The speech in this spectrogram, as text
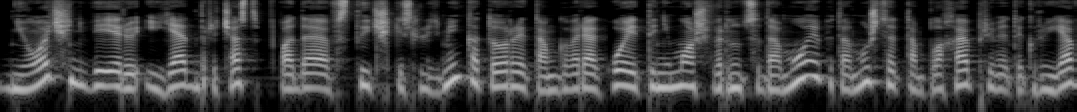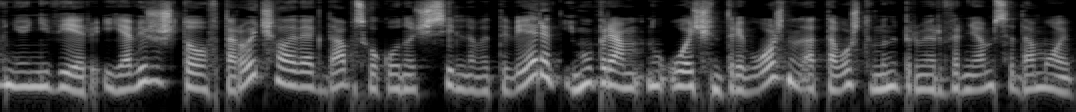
не очень верю, и я, например, часто попадаю в стычки с людьми, которые там говорят, ой, ты не можешь вернуться домой, потому что это там плохая примета. Я говорю, я в нее не верю. И я вижу, что второй человек, да, поскольку он очень сильно в это верит, ему прям, ну, очень тревожно от того, что мы, например, вернемся домой.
